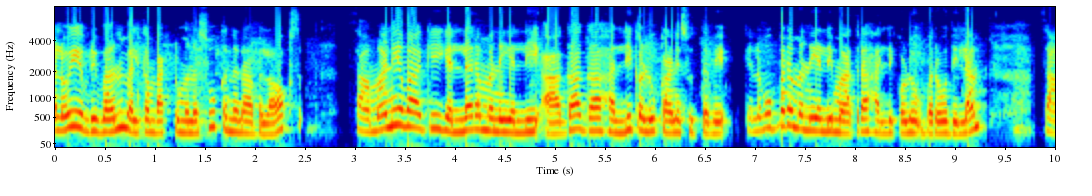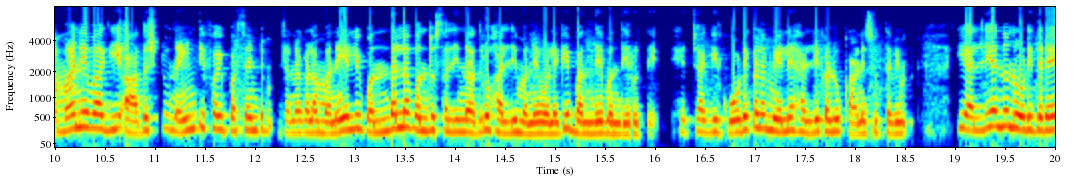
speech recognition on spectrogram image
Hello everyone welcome back to Manasu Kannada blogs ಸಾಮಾನ್ಯವಾಗಿ ಎಲ್ಲರ ಮನೆಯಲ್ಲಿ ಆಗಾಗ ಹಲ್ಲಿಗಳು ಕಾಣಿಸುತ್ತವೆ. ಕೆಲವೊಬ್ಬರ ಮನೆಯಲ್ಲಿ ಮಾತ್ರ ಹಲ್ಲಿಗಳು ಬರೋದಿಲ್ಲ. ಸಾಮಾನ್ಯವಾಗಿ ಆದಷ್ಟು ನೈಂಟಿ ಫೈವ್ ಪರ್ಸೆಂಟ್ ಜನಗಳ ಮನೆಯಲ್ಲಿ ಒಂದಲ್ಲ ಒಂದು ಸಲಿನಾದರೂ ಹಲ್ಲಿ ಮನೆಯೊಳಗೆ ಬಂದೇ ಬಂದಿರುತ್ತೆ. ಹೆಚ್ಚಾಗಿ ಗೋಡೆಗಳ ಮೇಲೆ ಹಳ್ಳಿಗಳು ಕಾಣಿಸುತ್ತವೆ. ಈ ಹಲ್ಲಿಯನ್ನು ನೋಡಿದರೆ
